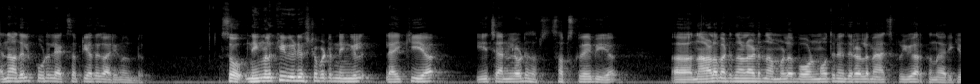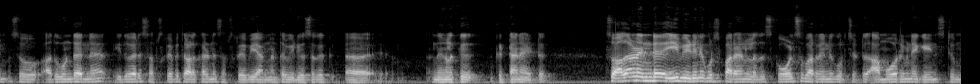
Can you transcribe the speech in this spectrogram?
എന്നാൽ അതിൽ കൂടുതൽ അക്സെപ്റ്റ് ചെയ്യാത്ത കാര്യങ്ങളുണ്ട്. സോ നിങ്ങൾക്ക് ഈ വീഡിയോ ഇഷ്ടപ്പെട്ടിട്ടുണ്ടെങ്കിൽ ലൈക്ക് ചെയ്യുക ഈ ചാനലിലോട്ട് സബ്സ്ക്രൈബ് ചെയ്യുക. നാളെ മറ്റന്നാളായിട്ട് നമ്മൾ ബോൺമോത്തിനെതിരെയുള്ള മാച്ച് പ്രിവ്യൂ ഇറക്കുന്നതായിരിക്കും. സോ അതുകൊണ്ട് തന്നെ ഇതുവരെ സബ്സ്ക്രൈബ് ചെയ്ത ആൾക്കാരുടെ സബ്സ്ക്രൈബ് ചെയ്യുക. അങ്ങനത്തെ വീഡിയോസൊക്കെ നിങ്ങൾക്ക് കിട്ടാനായിട്ട്. സോ അതാണ് എന്റെ ഈ വീഡിയോനെ കുറിച്ച് പറയാനുള്ളത്. സ്കോൾസ് പറഞ്ഞതിനെ കുറിച്ചിട്ട് അമോറിമിനെ അഗെയിൻസ്റ്റും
